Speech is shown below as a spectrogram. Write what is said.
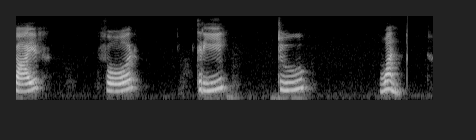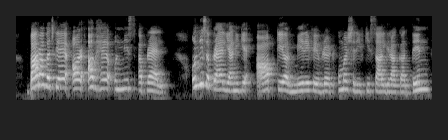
Five four three two one बारह बज गए और अब है उन्नीस अप्रैल। उन्नीस अप्रैल यानी कि आपके और मेरे फेवरेट उमर शरीफ की सालगिरह का दिन।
